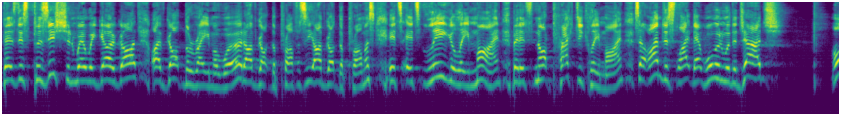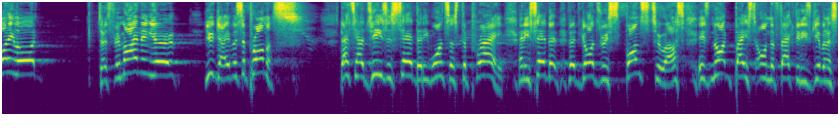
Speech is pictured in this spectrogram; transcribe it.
There's this position where we go, God, I've got the Rhema word, I've got the prophecy, I've got the promise. It's, it's legally mine, but it's not practically mine. So I'm just like that woman with the judge. Morning, Lord. Just reminding you, you gave us a promise. That's how Jesus said that He wants us to pray. And He said that, that God's response to us is not based on the fact that He's given us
